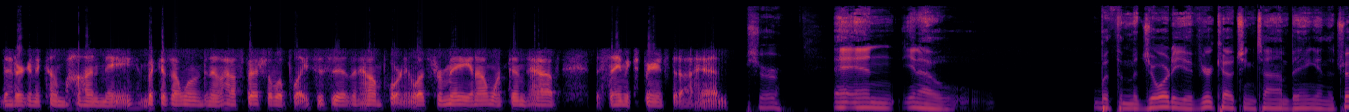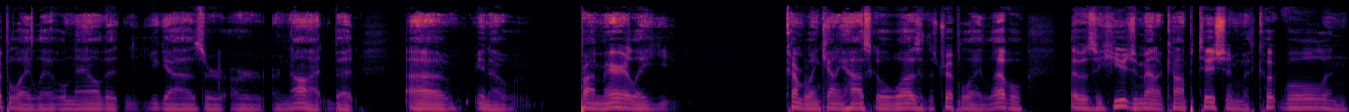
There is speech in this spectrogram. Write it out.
that are going to come behind me because I want them to know how special a place this is and how important it was for me, and I want them to have the same experience that I had. Sure, and you know, with the majority of your coaching time being in the AAA level, now that you guys are are, are not, but uh, you know, primarily Cumberland County High School was at the AAA level. There was a huge amount of competition with Cookeville and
